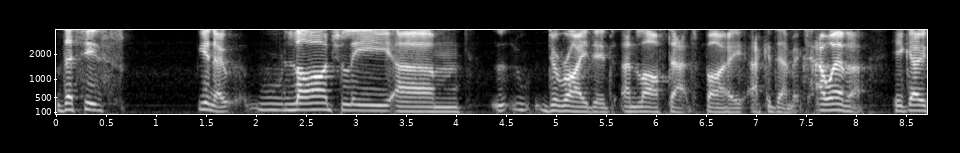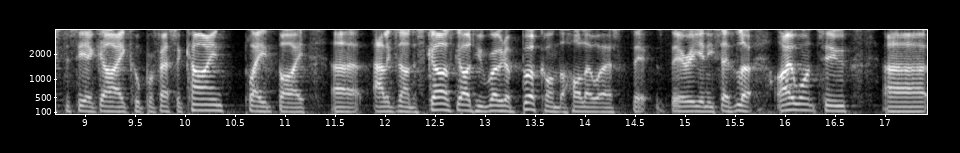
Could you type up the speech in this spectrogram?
that is, you know, largely. Um, derided and laughed at by academics. However, he goes to see a guy called Professor Kine, played by uh, Alexander Skarsgård, who wrote a book on the Hollow Earth the- theory, and he says, "Look, I want to." Uh,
